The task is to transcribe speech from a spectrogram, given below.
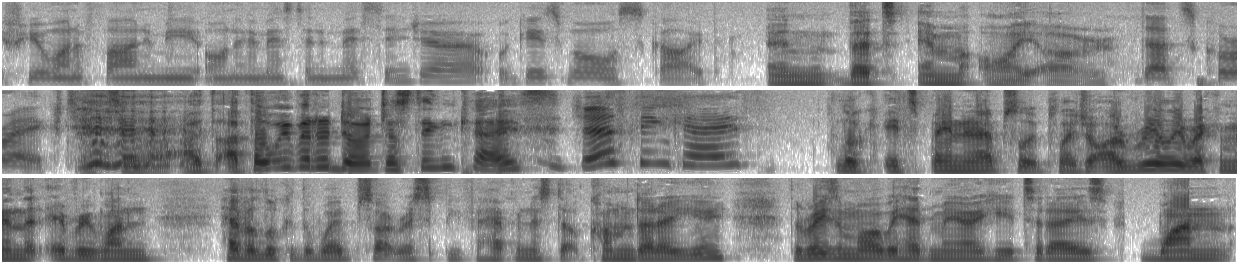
if you want to find me on MSN Messenger or Gizmo or Skype. and that's M I O. That's correct. That's right. I, I thought we better do it just in case. just in case. Look, it's been an absolute pleasure. I really recommend that everyone have a look at the website, recipeforhappiness.com.au. The reason why we had Mio here today is one,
